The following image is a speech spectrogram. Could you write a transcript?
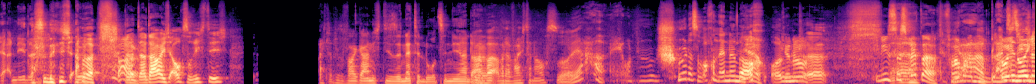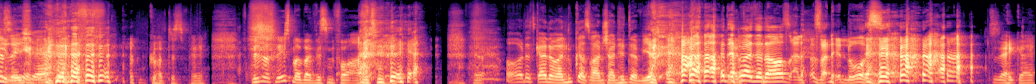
Ja, nee, das nicht, aber da, schade. da, da war ich auch so richtig. Ich glaube, das war gar nicht diese nette Lotsin, die dann da Ja. war, aber da war ich dann auch so, ja, ey, und ein schönes Wochenende noch. Ja, und genau. äh, Genießt das Äh, Wetter. Fahr mal ja, an bleiben Sie neugierig. Ja. um Gottes Willen. Bis das nächste Mal bei Wissen vor Ort. ja. Oh, das Geile war, Lukas war anscheinend hinter mir. Der war dann auch so, Alter, was war denn los? Sehr geil.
